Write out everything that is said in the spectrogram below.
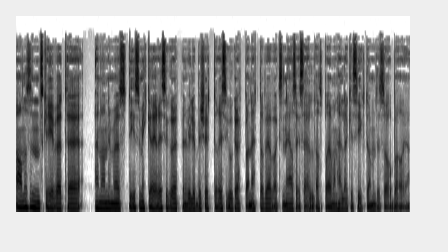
Arnesen skriver til Anonymous de som ikke er i risikogruppen, vil jo beskytte risikogruppa nettopp ved å vaksinere seg selv. Da sprer man heller ikke sykdommen til sårbare. ja.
